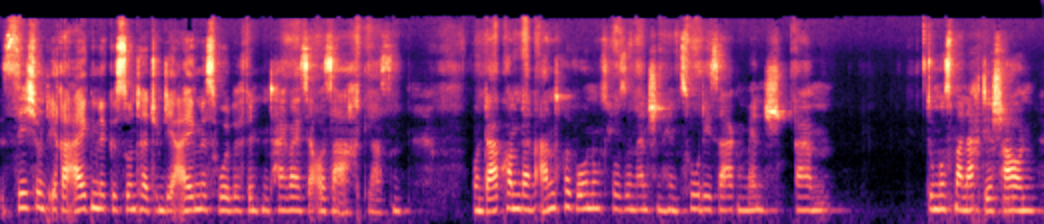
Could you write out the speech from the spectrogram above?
sich und ihre eigene Gesundheit und ihr eigenes Wohlbefinden teilweise außer Acht lassen. Und da kommen dann andere wohnungslose Menschen hinzu, die sagen, Mensch, ähm, du musst mal nach dir schauen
